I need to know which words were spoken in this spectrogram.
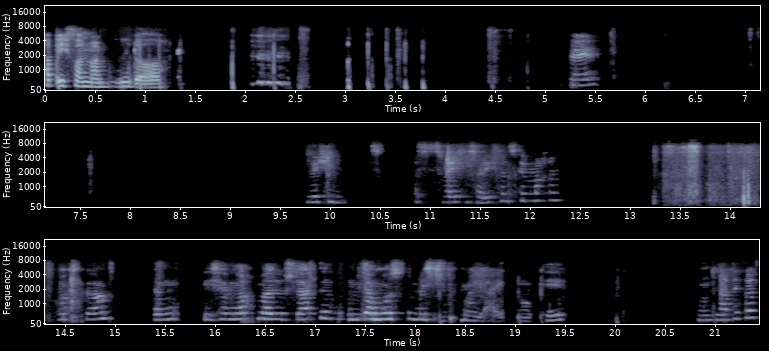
Hab ich von meinem Bruder. Okay. Welchen, also welchen soll ich für Skin machen? Oscar, ähm, ich habe nochmal gestartet und da musst du mich nochmal liken, okay? Warte kurz.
